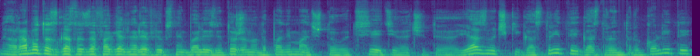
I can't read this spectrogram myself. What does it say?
Работа с гастроэзофагальной рефлюксной болезнью тоже надо понимать, что вот все эти значит, язвочки, гастриты, гастроэнтероколиты,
